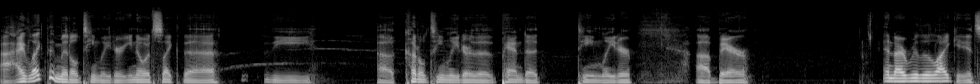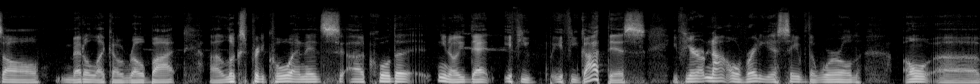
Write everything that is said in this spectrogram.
I like the metal team leader. You know, it's like the the uh, cuddle team leader, the panda team leader, uh, bear and I really like it. It's all metal like a robot. Uh, looks pretty cool, and it's uh, cool that you know that if you if you got this, if you're not already a Save the World uh,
